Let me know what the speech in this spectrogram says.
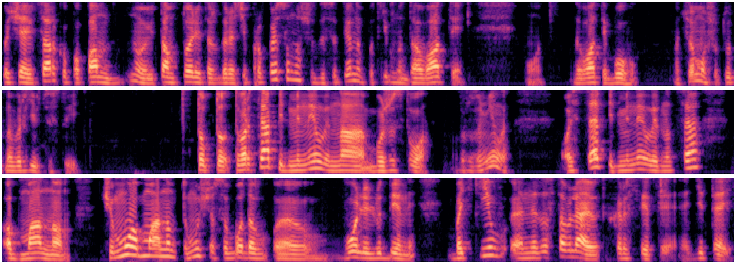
Хоча і в церкву попам, ну і там в Торі теж, до речі, прописано, що десятину потрібно давати, от, давати Богу. На цьому, що тут на верхівці стоїть. Тобто творця підмінили на божество. Зрозуміли? Ось це підмінили на це обманом. Чому обманом? Тому що свобода е, волі людини. Батьків е, не заставляють хрестити дітей.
